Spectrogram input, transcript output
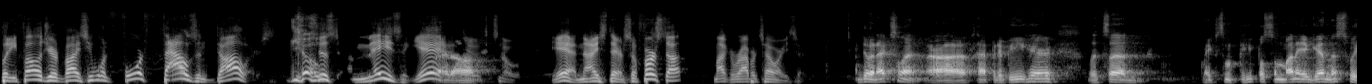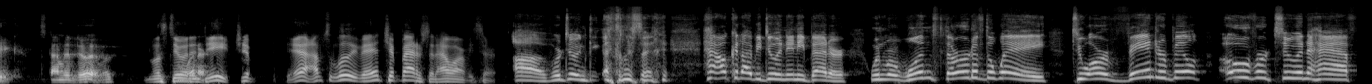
but he followed your advice. He won $4,000. Just amazing. Yeah. Right. So yeah, nice there. So first up, Micah Roberts, how are you, sir? I'm doing excellent. Uh, happy to be here. Let's uh, make some people some money again this week. It's time to do it. Let's do it winner. indeed. Chip, yeah, absolutely, man. Chip Patterson, how are we, sir? Uh, we're doing. Listen, how could I be doing any better when we're one third of the way to our Vanderbilt over two and a half?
